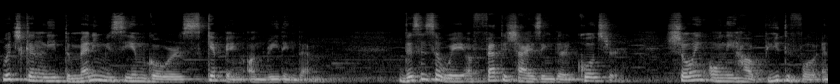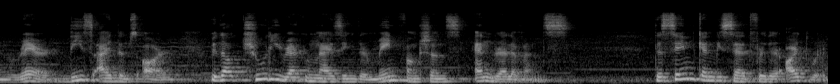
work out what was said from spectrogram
which can lead to many museum goers skipping on reading them. This is a way of fetishizing their culture showing only how beautiful and rare these items are without truly recognizing their main functions and relevance. The same can be said for their artwork,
